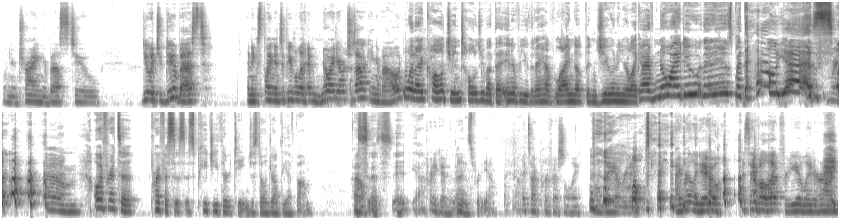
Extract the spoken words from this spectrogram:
when you're trying your best to do what you do best and explain it to people that have no idea what you're talking about. when I called you and told you about that interview that I have lined up in June, and you're like, I have no idea who that is, but hell yes. Right. Um, Oh, I forgot to preface this. It's PG 13. Just don't drop the F bomb. That's, Oh. that's it. Yeah. pretty good at that. That's pretty, yeah. I talk professionally all day, every day. Day. I really do. I save all that for you later on.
